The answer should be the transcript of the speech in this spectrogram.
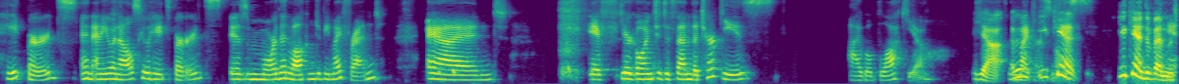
hate birds, and anyone else who hates birds is more than welcome to be my friend. And if you're going to defend the turkeys, I will block you. Yeah, uh, you can't you can't defend the Can't-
